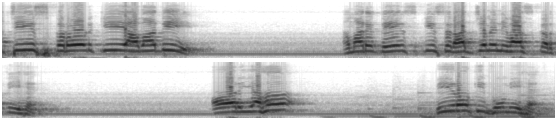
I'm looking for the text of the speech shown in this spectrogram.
25 करोड़ की आबादी हमारे देश की इस राज्य में निवास करती है। और यह वीरों की भूमि है।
